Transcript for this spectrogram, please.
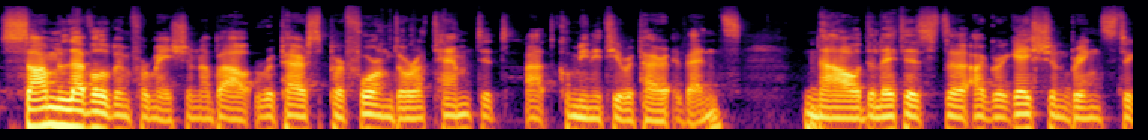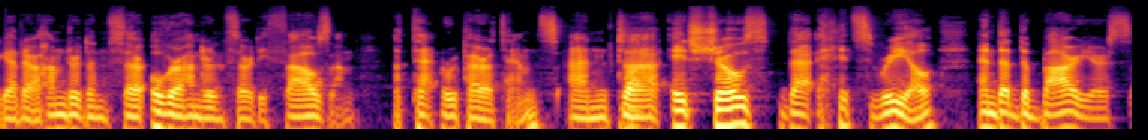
some level of information about repairs performed or attempted at community repair events. Now, the latest uh, aggregation brings together 130, over 130,000 att- repair attempts, and Wow. uh, it shows that it's real and that the barriers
